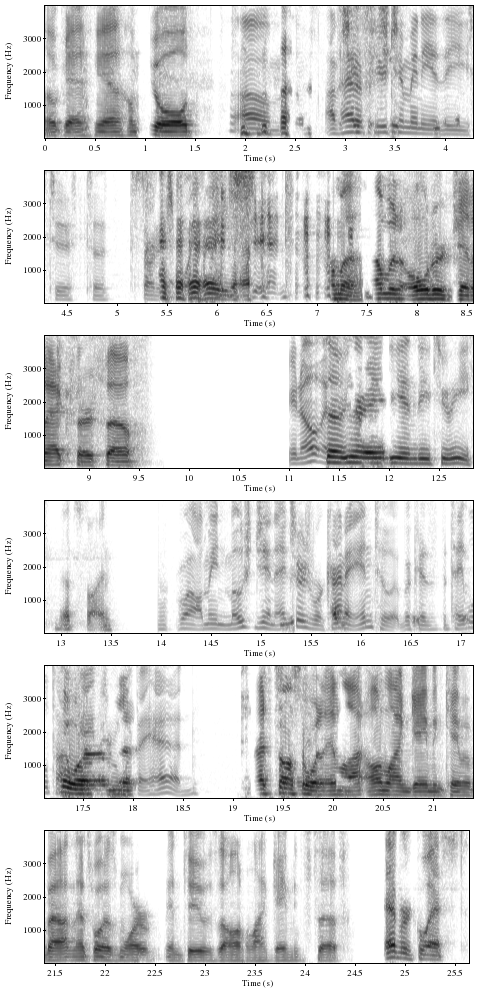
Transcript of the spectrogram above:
Okay, yeah, I'm too old. Um, I've had a few she's- too many of these to to start explaining that shit. I'm a I'm an older Gen Xer, so you know. So and- you're a D and D two E. That's fine. well, I mean, most Gen Xers were kind of into it because the tabletop They games were, were what they had. that's also when inline, online gaming came about, and that's what I was more into was the online gaming stuff. EverQuest.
